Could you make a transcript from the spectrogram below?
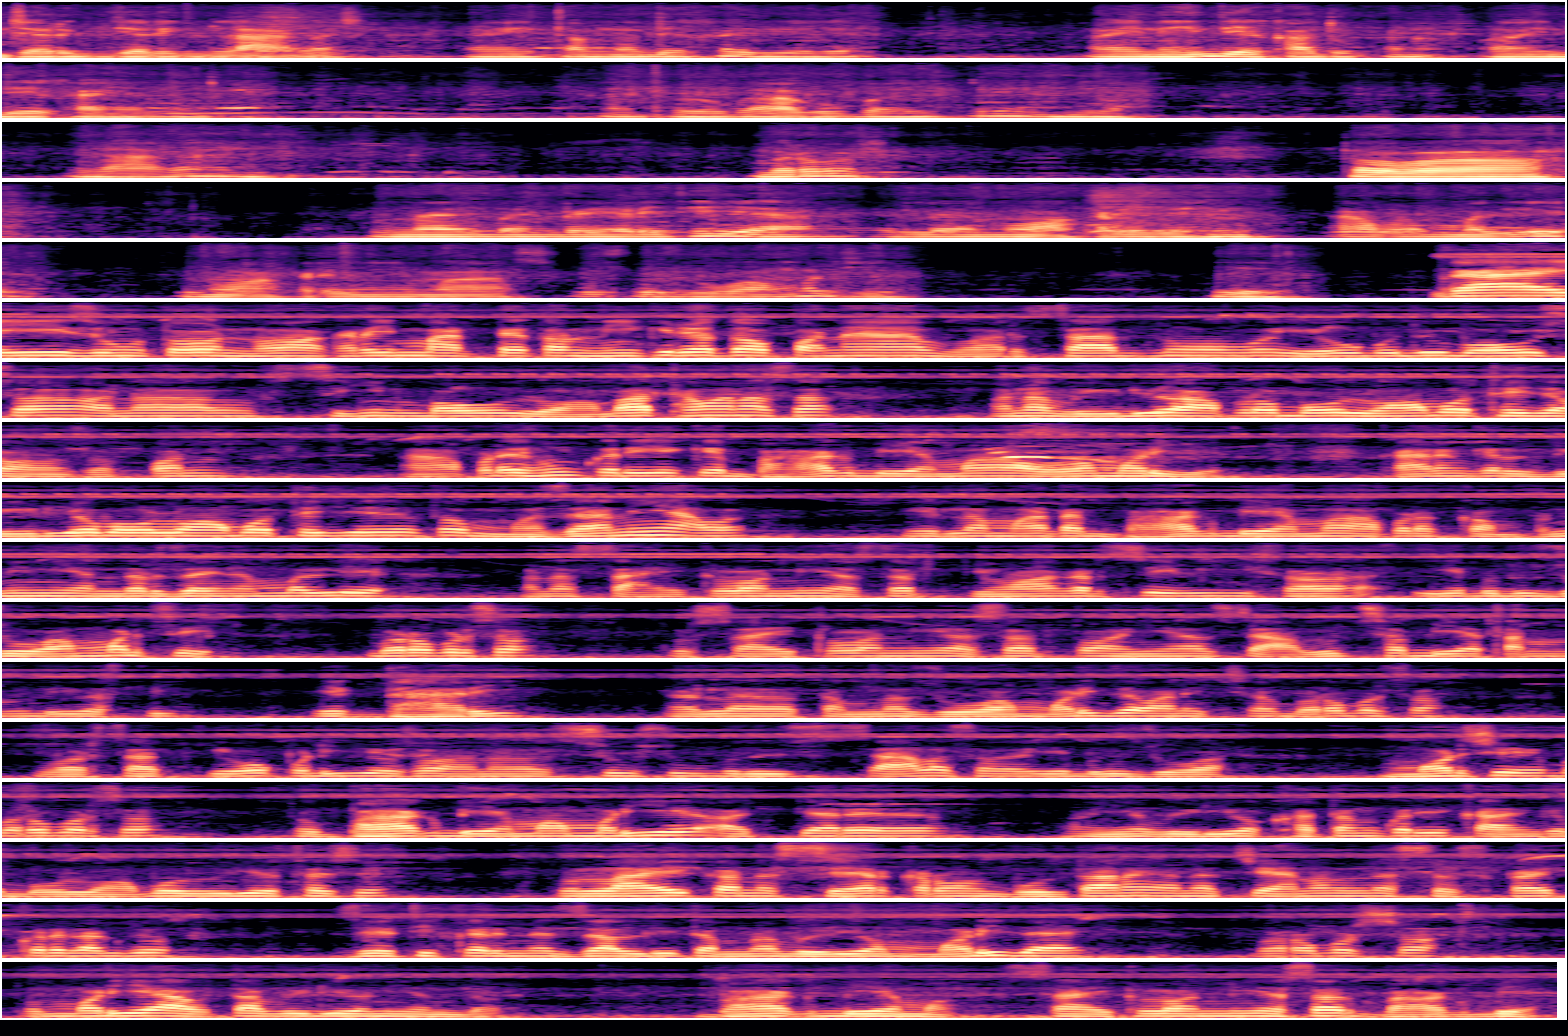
જરીક જરીક લાગે છે. અહીં તમને દેખાઈ ગયું છે. અહીં નહીં દેખાતું, પણ અહીં દેખાય એમ થોડુંક આગું પાછું કરીએ ને જો લાગે ને? બરાબર? તો હવે નાઈ રેડી થઈ ગયા એટલે નોકરી જઈને આપણે મળીએ. નોકરીમાં શું શું જોવા મળશે? એ. ગાઈઝ હું તો નોકરી માટે તો નીકળ્યો હતો પણ વરસાદનું એવું બધું બહુ છે અને સીન બહુ લાંબા થવાના છે અને વીડિયો આપણો બહુ લાંબો થઈ જવાનો છે. પણ આપણે શું કરીએ કે ભાગ બેમાં હવે મળીએ. કારણ કે વીડિયો બહુ લાંબો થઈ જશે તો મજા નહીં આવે. એટલા માટે ભાગ બેમાં આપણે કંપનીની અંદર જઈને મળીએ અને સાયક્લોનની અસર ત્યાં આગળ છે એવી એ બધું જોવા મળશે. બરાબર છે? તો સાયક્લોનની અસર તો અહીંયા ચાલુ જ છે બે ત્રણ દિવસથી. એક ધારી, એટલે તમને જોવા મળી જવાની છે, બરાબર છે? વરસાદ કેવો પડી ગયો છે અને શું શું બધું ચાલે છે એ બધું જોવા મળશે, બરાબર છે? તો ભાગ બેમાં મળીએ. અત્યારે અહીંયા વીડિયો ખતમ કરીએ, કારણ કે બહુ લાંબો વીડિયો થશે. તો લાઇક અને શેર કરવાનું ભૂલતા નહીં અને ચેનલને સબસ્ક્રાઈબ કરી રાખજો, જેથી કરીને જલ્દી તમને વીડિયો મળી જાય. બરાબર છે? તો મળીએ આવતા વિડીયોની અંદર. ભાગ બેમાં, સાયક્લોનની અસર, ભાગ બે.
